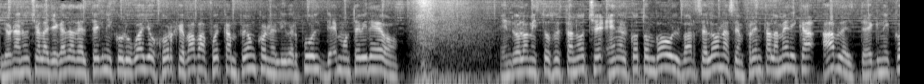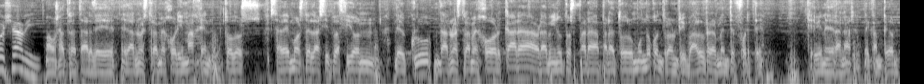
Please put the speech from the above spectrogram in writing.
León anuncia la llegada del técnico uruguayo Jorge Baba, fue campeón con el Liverpool de Montevideo. En duelo amistoso esta noche en el Cotton Bowl, Barcelona se enfrenta al América, habla el técnico Xavi. Vamos a tratar de, de, dar nuestra mejor imagen. Todos sabemos de la situación del club, dar nuestra mejor cara. Habrá minutos para, para todo el mundo contra un rival realmente fuerte que viene de ganar, de campeón.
